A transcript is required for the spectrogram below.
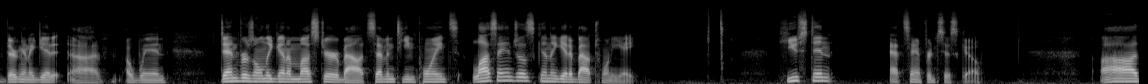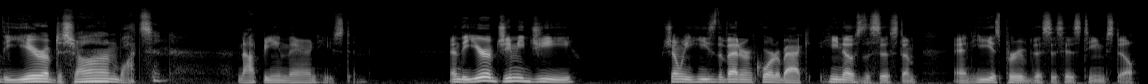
They're going to get uh, a win. Denver's only going to muster about 17 points. Los Angeles is going to get about 28. Houston at San Francisco. Ah, the year of Deshaun Watson not being there in Houston. And the year of Jimmy G, showing he's the veteran quarterback, he knows the system, and he has proved this is his team still.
